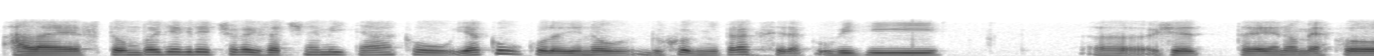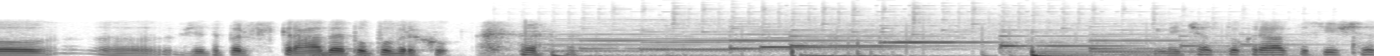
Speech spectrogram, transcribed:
Ale v tom bodě, kdy člověk začne mít nějakou jakoukoliv jinou duchovní praxi, tak uvidí Eh, že to je jenom jako, eh, že teprve škrábe po povrchu. My častokrát totiž se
